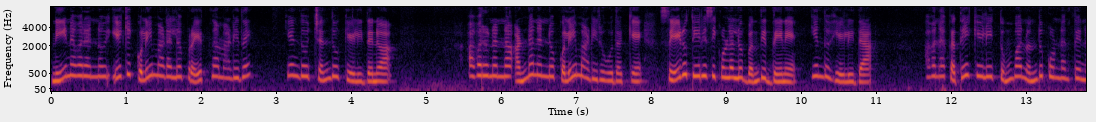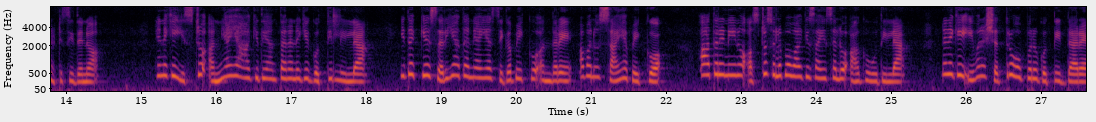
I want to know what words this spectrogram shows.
ನೀನವರನ್ನು ಏಕೆ ಕೊಲೆ ಮಾಡಲು ಪ್ರಯತ್ನ ಮಾಡಿದೆ? ಎಂದು ಚಂದು ಕೇಳಿದನು. ಅವರು ನನ್ನ ಅಣ್ಣನನ್ನು ಕೊಲೆ ಮಾಡಿರುವುದಕ್ಕೆ ಸೇಡು ತೀರಿಸಿಕೊಳ್ಳಲು ಬಂದಿದ್ದೇನೆ ಎಂದು ಹೇಳಿದ. ಅವನ ಕತೆ ಕೇಳಿ ತುಂಬ ನೊಂದುಕೊಂಡಂತೆ ನಟಿಸಿದನು. ನಿನಗೆ ಇಷ್ಟು ಅನ್ಯಾಯ ಆಗಿದೆ ಅಂತ ನನಗೆ ಗೊತ್ತಿರಲಿಲ್ಲ. ಇದಕ್ಕೆ ಸರಿಯಾದ ನ್ಯಾಯ ಸಿಗಬೇಕು ಅಂದರೆ ಅವನು ಸಾಯಬೇಕು. ಆದರೆ ನೀನು ಅಷ್ಟು ಸುಲಭವಾಗಿ ಸಾಯಿಸಲು ಆಗುವುದಿಲ್ಲ. ನನಗೆ ಇವನ ಶತ್ರು ಒಬ್ಬರು ಗೊತ್ತಿದ್ದಾರೆ.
